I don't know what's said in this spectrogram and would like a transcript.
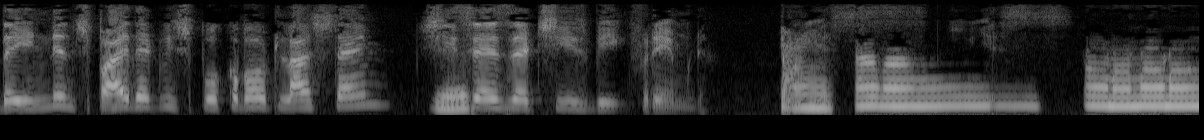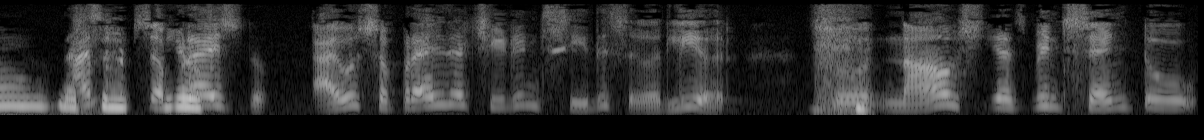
the Indian spy that we spoke about last time, she yes. says that she is being framed. Yes. yes. I'm surprised. Though. I was surprised that she didn't see this earlier. So now she has been sent to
